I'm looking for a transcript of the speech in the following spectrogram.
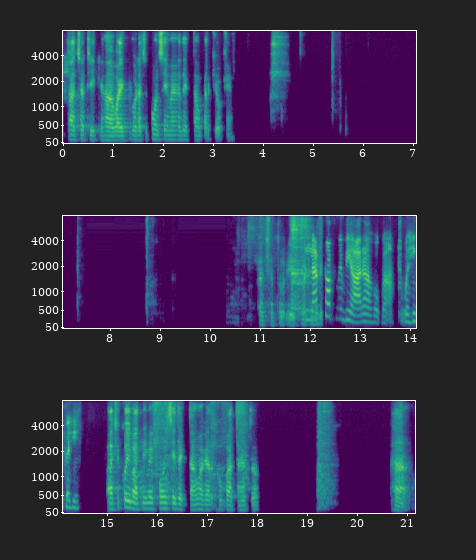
अच्छा ठीक है। हाँ व्हाइट बोर्ड अच्छा फ़ोन से मैं देखता हूँ करके ओके अच्छा तो एक लैपटॉप में भी आ रहा होगा वहीं कहीं। अच्छा कोई बात नहीं मैं फ़ोन से देखता हूँ अगर हो पाता है तो। हाँ।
